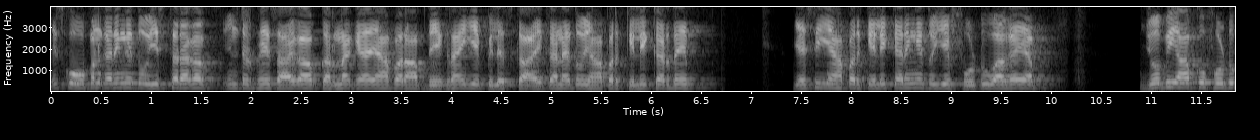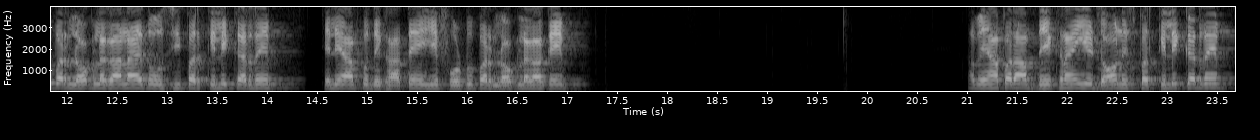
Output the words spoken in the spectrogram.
इसको ओपन करेंगे तो इस तरह का इंटरफेस आएगा। आप करना क्या है? यहाँ पर आप देख रहे हैं ये प्लस का आइकन है तो यहाँ पर क्लिक कर दें। जैसे ही यहाँ पर क्लिक करेंगे तो ये फ़ोटो आ गए। अब जो भी आपको फ़ोटो पर लॉक लगाना है तो उसी पर क्लिक कर दें। चलिए आपको दिखाते हैं ये फ़ोटो पर लॉक लगा के। अब यहाँ पर आप देख रहे हैं ये डॉन इस पर क्लिक कर दें।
